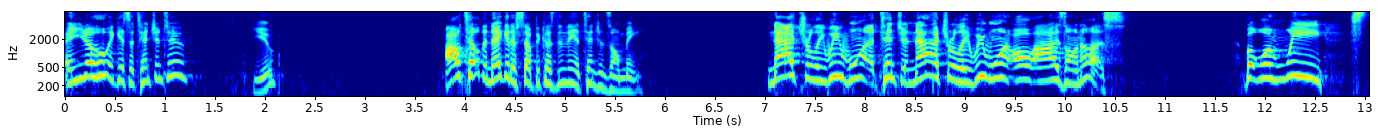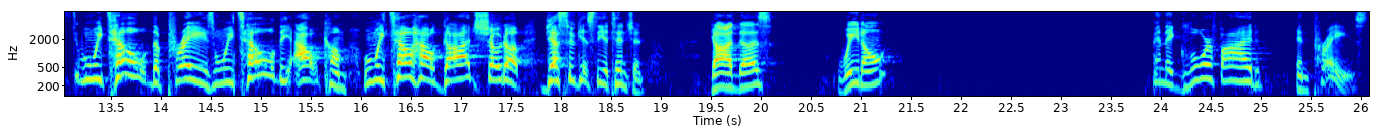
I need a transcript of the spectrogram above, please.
And you know who it gets attention to? You. I'll tell the negative stuff because then the attention's on me. Naturally, we want attention. Naturally, we want all eyes on us. But when we when we tell the praise, when we tell the outcome, when we tell how God showed up, guess who gets the attention? God does. We don't. Man, they glorified and praised.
